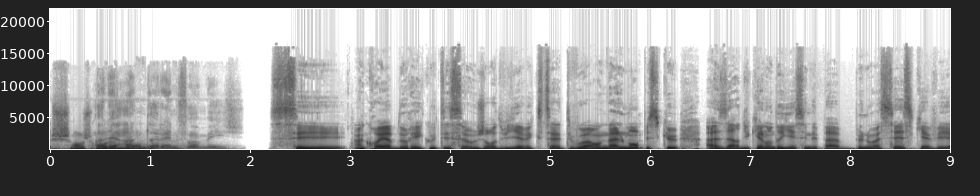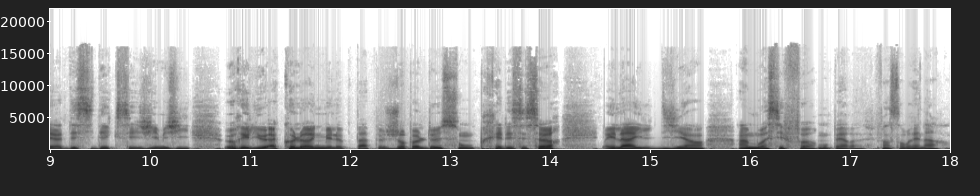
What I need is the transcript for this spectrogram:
changeront le monde. C'est incroyable de réécouter ça aujourd'hui avec cette voix en allemand, puisque hasard du calendrier, ce n'est pas Benoît XVI qui avait euh, décidé que ces JMJ auraient lieu à Cologne, mais le pape Jean-Paul II, son prédécesseur. Et là, il dit un, mot assez fort, mon père Vincent Brenard.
